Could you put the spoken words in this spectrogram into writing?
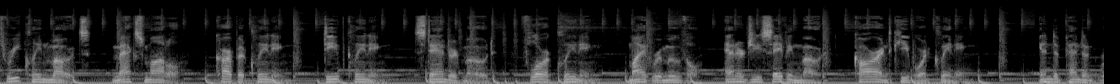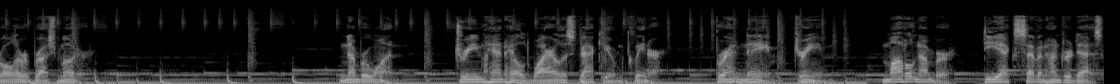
3 clean modes, max model, carpet cleaning, deep cleaning, standard mode, floor cleaning, mite removal, energy saving mode, car and keyboard cleaning. Independent roller brush motor. Number 1. Dreame Handheld Wireless Vacuum Cleaner. Brand name, Dreame. Model number, DX700S.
